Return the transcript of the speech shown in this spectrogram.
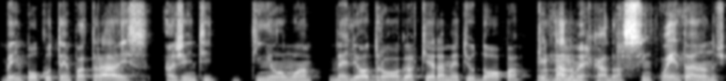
bem pouco tempo atrás, a gente tinha uma melhor droga, que era a metildopa, que está Uhum. no mercado há 50 anos.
